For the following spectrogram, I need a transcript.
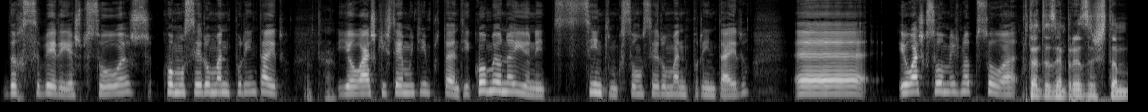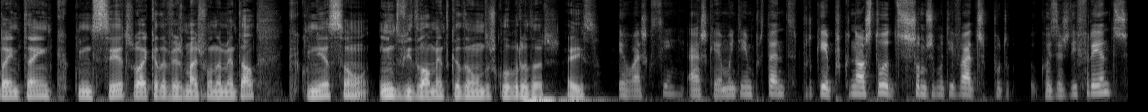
de receberem as pessoas como um ser humano por inteiro. Okay. E eu acho que isto é muito importante. E como eu na Unit sinto-me que sou um ser humano por inteiro, uh, eu acho que sou a mesma pessoa. Portanto, as empresas também têm que conhecer, ou é cada vez mais fundamental, que conheçam individualmente cada um dos colaboradores. É isso? Eu acho que sim. Acho que é muito importante. Porquê? Porque nós todos somos motivados por coisas diferentes.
